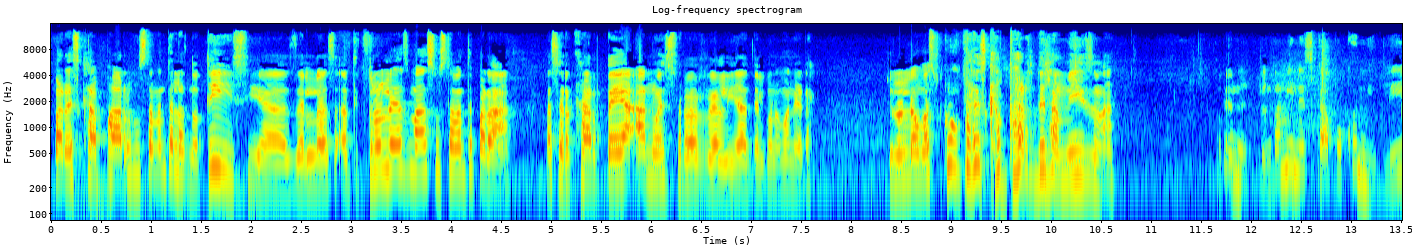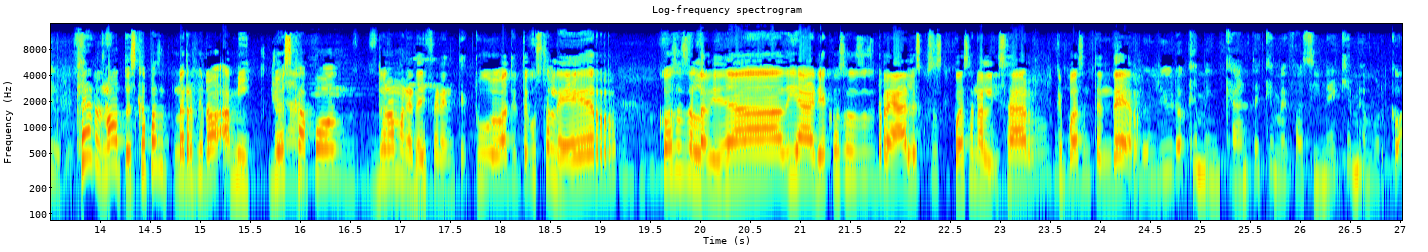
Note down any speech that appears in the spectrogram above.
para escapar justamente a las noticias, de las, a tú lo lees más justamente para acercarte a nuestra realidad de alguna manera. Yo lo leo más como para escapar de la misma. Yo también escapo con mis libros. Claro, no, tú escapas, me refiero a mí. Yo escapo de una manera diferente. Tú, a ti te gusta leer cosas de la vida diaria, cosas reales, cosas que puedas analizar, que puedas entender. un libro que me encanta, que me fascina y que me marcó,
